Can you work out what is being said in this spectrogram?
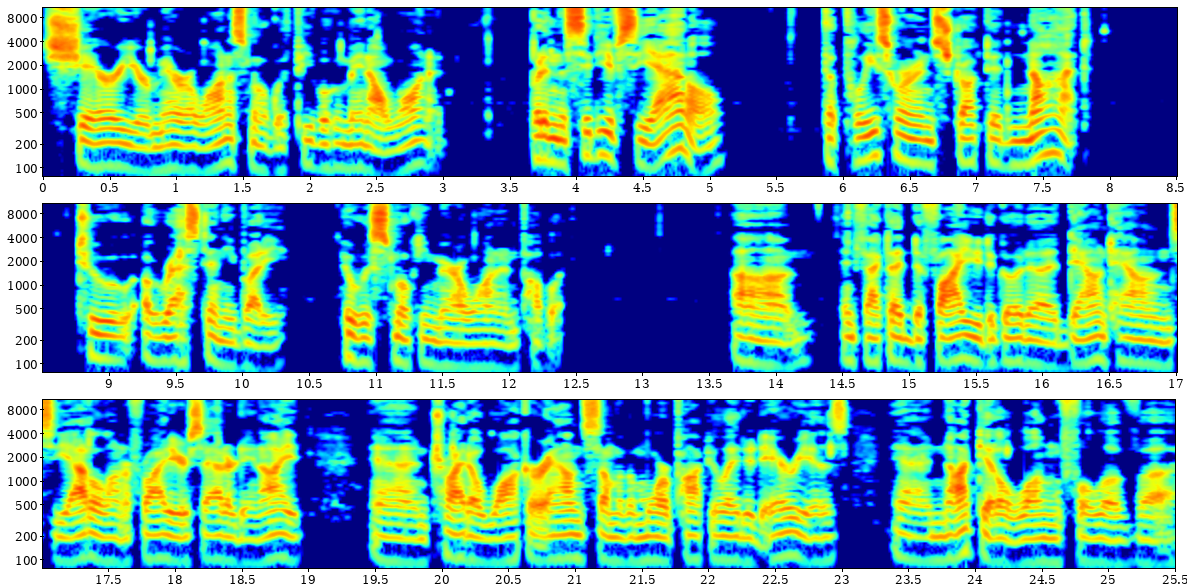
share your marijuana smoke with people who may not want it. But in the city of Seattle, the police were instructed not to arrest anybody who was smoking marijuana in public. Um, in fact, I'd defy you to go to downtown Seattle on a Friday or Saturday night and try to walk around some of the more populated areas and not get a lung full of uh,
